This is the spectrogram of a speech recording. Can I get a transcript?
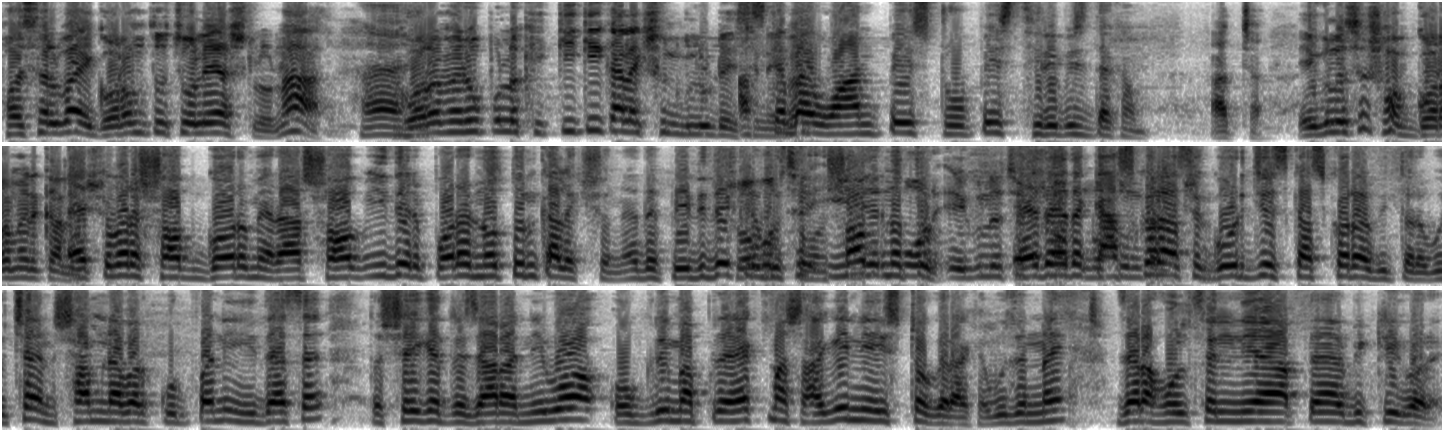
ফয়সাল ভাই গরম তো চলে আসলো না? হ্যাঁ। গরমের উপলক্ষে কি কি কালেকশনগুলো উঠেছেন আজকে ভাই one piece two piece three piece দেখাম। আচ্ছা এগুলো হচ্ছে সব গরমের কালেকশন? একেবারে সব গরমের আর সব ঈদের পরে নতুন কালেকশন। এদের পেডি দেখলে বুঝছেন সব নতুন। এগুলো সব এদের কাজ করা আছে। গর্জিয়াস কাজ করার ভিতরে বুঝছেন? সামনে আবার কুরবানি ঈদ আছে তো সেই ক্ষেত্রে যারা নিব অগ্রিম আপনার এক মাস আগে নিয়ে স্টকে রাখে বুঝেন নাই? যারা হোলসেল নিয়ে আপনার বিক্রি করে।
